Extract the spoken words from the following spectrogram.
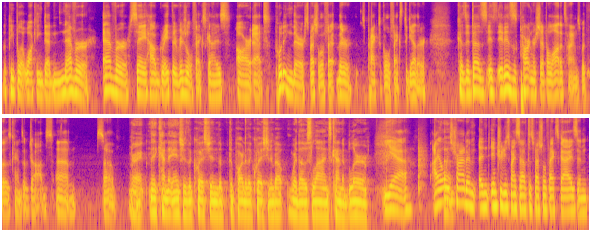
the people at Walking Dead never ever say how great their visual effects guys are at putting their special effect their practical effects together. Because it does it, it is a partnership a lot of times with those kinds of jobs. Um, so. Right. It kind of answers the question the, the part of the question about where those lines kind of blur. Yeah. I always um, try to introduce myself to special effects guys and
